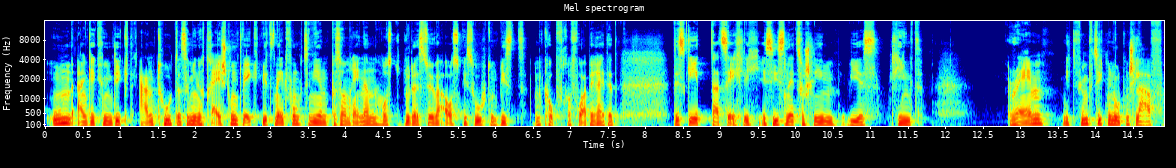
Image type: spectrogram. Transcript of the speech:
unangekündigt antut, dass er mich noch drei Stunden weckt, wird es nicht funktionieren. Bei so einem Rennen hast du das selber ausgesucht und bist im Kopf darauf vorbereitet. Das geht tatsächlich. Es ist nicht so schlimm, wie es klingt. RAM mit 50 Minuten Schlaf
